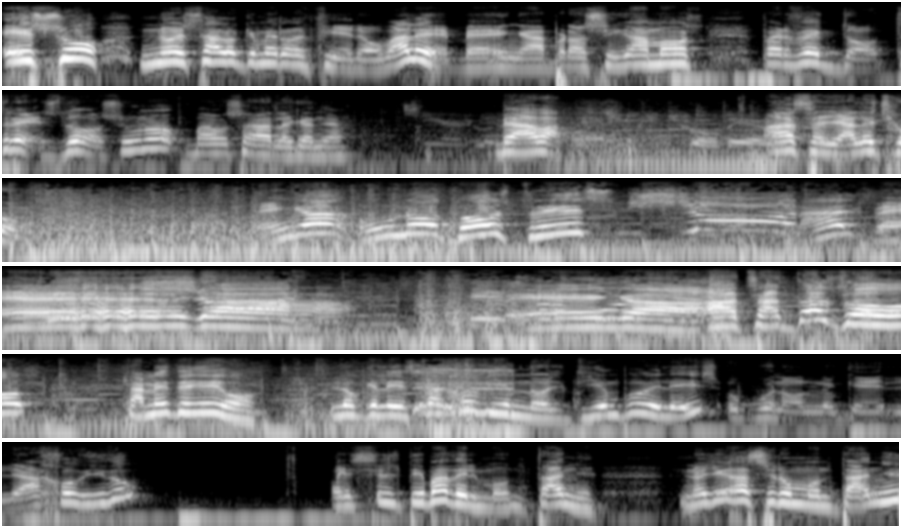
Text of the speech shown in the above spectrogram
eso no es a lo que me refiero, ¿vale? Venga, prosigamos. Perfecto. 3, 2, 1. Vamos a darle caña. Venga, va. Más allá, let's go. Venga, 1, 2, 3. Venga. Venga. A chantazos. También te digo, lo que le está jodiendo el tiempo de Ace, bueno, lo que le ha jodido es el tema del montaña. No llega a ser un montaña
